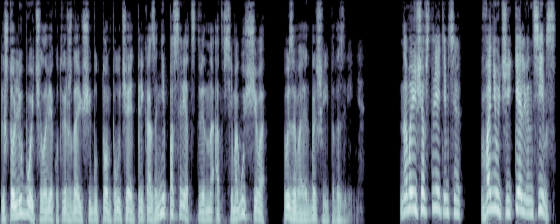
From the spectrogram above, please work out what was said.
и что любой человек, утверждающий, будто он получает приказы непосредственно от всемогущего, вызывает большие подозрения. — Но мы еще встретимся, вонючий Кельвин Симс!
